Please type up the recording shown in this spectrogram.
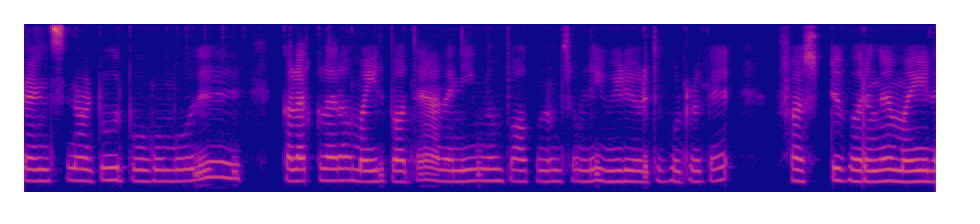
ஃப்ரெண்ட்ஸ் நான் டூர் போகும்போது கலர் கலராக மயில் பார்த்தேன். அதை நீங்களும் பார்க்கணுன்னு சொல்லி வீடியோ எடுத்து போட்டிருக்கேன். ஃபஸ்ட்டு பாருங்கள் மயில்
